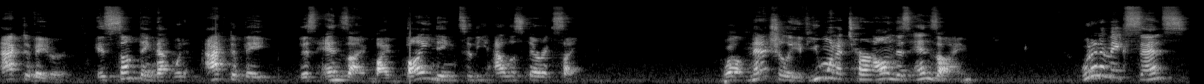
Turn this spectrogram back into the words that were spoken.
activator is something that would activate this enzyme by binding to the allosteric site. Well, naturally, if you want to turn on this enzyme, wouldn't it make sense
